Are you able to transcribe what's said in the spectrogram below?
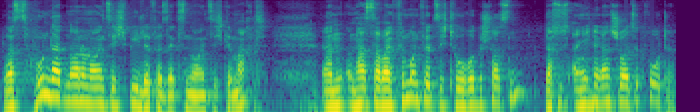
Du hast 199 Spiele für 96 gemacht ähm, und hast dabei 45 Tore geschossen. Das ist eigentlich eine ganz stolze Quote.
